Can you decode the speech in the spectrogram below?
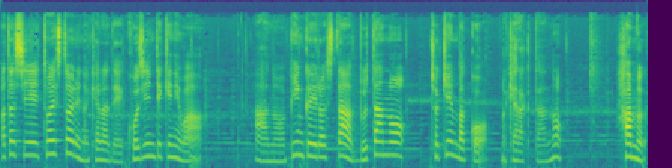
私トイ・ストーリーのキャラで個人的にはあのピンク色した豚の貯金箱のキャラクターのハム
